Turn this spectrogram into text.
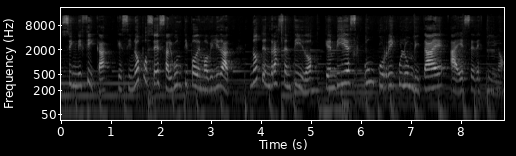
significa que si no posees algún tipo de movilidad, no tendrá sentido que envíes un currículum vitae a ese destino,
